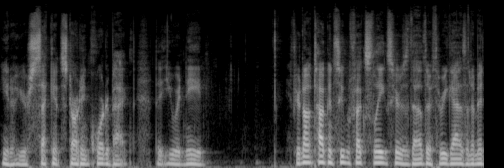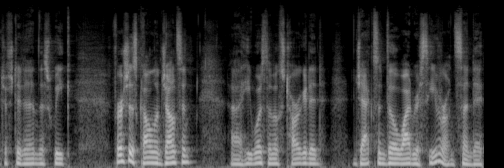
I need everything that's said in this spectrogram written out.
you know, your second starting quarterback that you would need. If you're not talking superflex leagues, here's the other three guys that I'm interested in this week. First is Collin Johnson. Uh, he was the most targeted Jacksonville wide receiver on Sunday.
